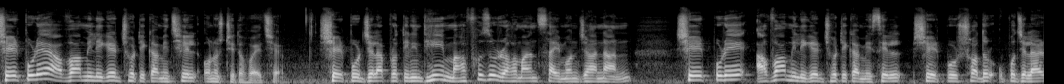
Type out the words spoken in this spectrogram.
শেরপুরে আওয়ামী লীগের ঝটিকা মিছিল অনুষ্ঠিত হয়েছে। শেরপুর জেলা প্রতিনিধি মাহফুজুর রহমান সাইমন জানান, শেরপুরে আওয়ামী লীগের ঝটিকা মিছিল শেরপুর সদর উপজেলার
